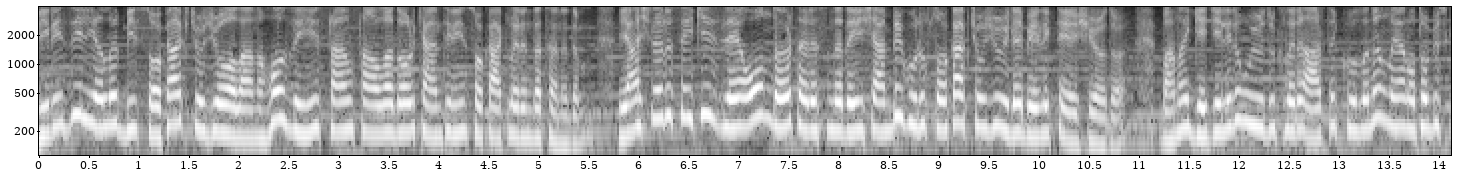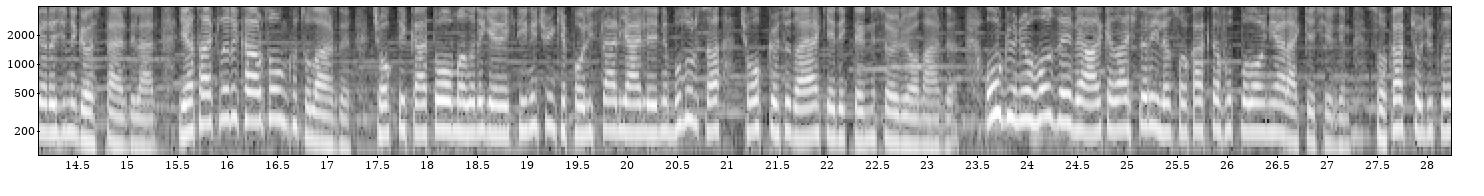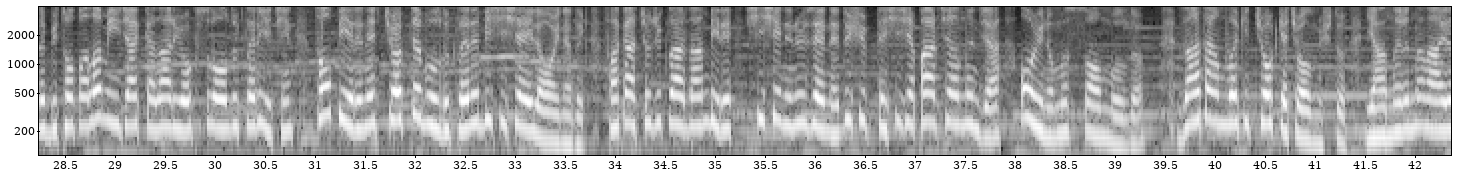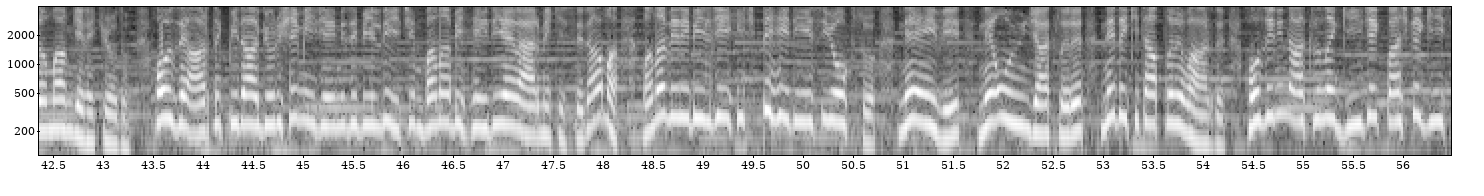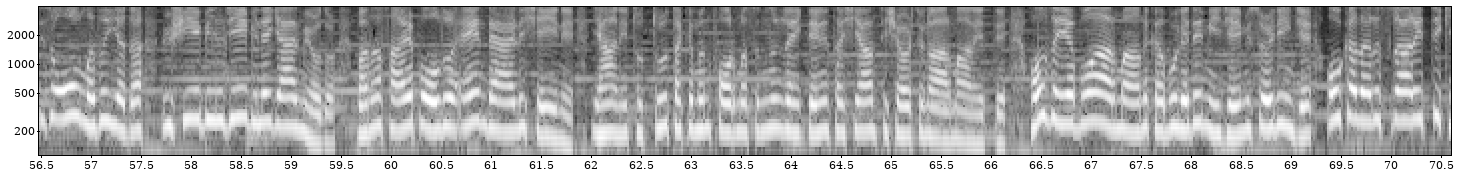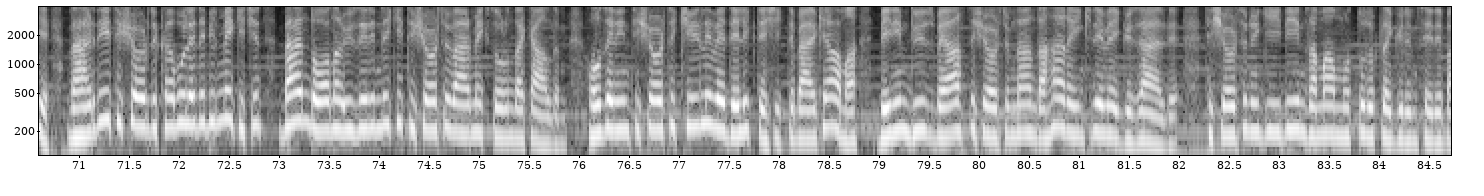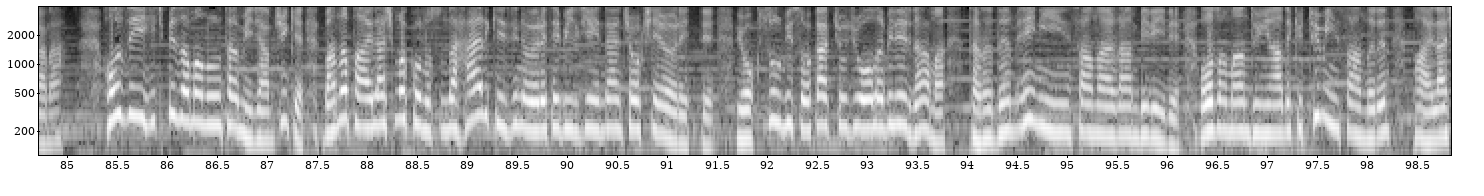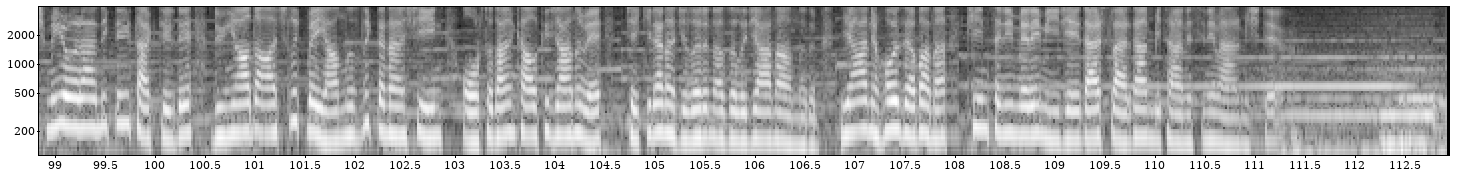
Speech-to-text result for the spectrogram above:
Brezilyalı bir sokak çocuğu olan Jose'yi San Salvador kentinin sokaklarında tanıdım. Yaşları 8 ile 14 arasında değişen bir grup sokak çocuğu ile birlikte yaşıyordu. Bana geceleri uyudukları artık kullanılmayan otobüs garajını gösterdiler. Yatakları karton kutulardı. Çok dikkatli olmaları gerektiğini çünkü polisler yerlerini bulursa çok kötü dayak yediklerini söylüyorlardı. O günü Jose ve arkadaşlarıyla sokakta futbol oynayarak geçirdim. Sokak çocukları bir top alamayacak kadar yoksul oldukları için top yerine çöpte buldukları bir şişeyle oynadık. Fakat çocuklardan biri şişenin üzerine düşüp de şişe parçalanınca oyunumuz son buldu. Zaten vakit çok geç olmuştu. Yanlarından ayrılmam gerekiyordu. Jose artık bir daha görüşemeyeceğimizi bildiği için bana bir hediye vermek istedi ama bana verebileceği hiçbir hediyesi yoktu. Ne evi, ne oyuncakları, ne de kitapları vardı. Jose'nin aklına giyecek başka giysisi olmadığı ya da üşüyebileceği bile gelmiyordu. Bana sahip olduğu en değerli şeyini yani tuttuğu takımın formasının renklerini taşıyan tişörtünü armağan etti. Jose'ye bu armağanı kabul edemeyeceğimi söyleyince o kadar ısrar etti ki verdiği tişörtü kabul edebilmek için ben de ona üzerimdeki tişörtü vermek zorunda kaldım. Jose'nin tişörtü kirli ve delik deşikti belki ama benim düz beyaz tişörtümden daha renkli ve güzeldi. Tişörtünü giydiğim zaman mutlulukla gülümsedi bana. Jose'yi hiçbir zaman unutamayacağım çünkü bana paylaşma konusunda herkesin öğretebileceğinden çok şey öğretti. Yoksul bir sokak çocuğu olabilirdi ama tanıdığım en iyi insanlardan biriydi. O zaman dünyadaki tüm insanların paylaşmayı öğrendikleri takdirde dünyada açlık ve yalnızlık denen şeyin ortadan kalkacağını ve çekilen acıların azalacağını anladım. Yani Jose bana kimsenin veremeyeceği derslerden bir tanesini vermişti.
